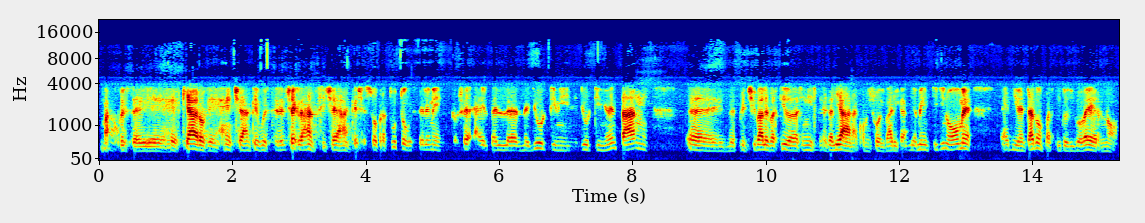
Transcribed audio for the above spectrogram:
Ma questo è, è chiaro che c'è anche questo, cioè, anzi c'è anche, c'è soprattutto questo elemento, cioè negli ultimi vent'anni eh, il principale partito della sinistra italiana, con i suoi vari cambiamenti di nome, è diventato un partito di governo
